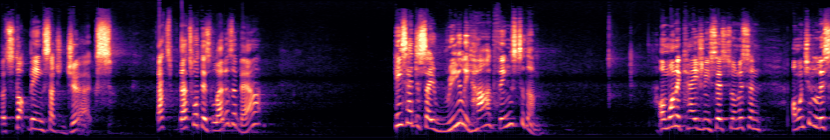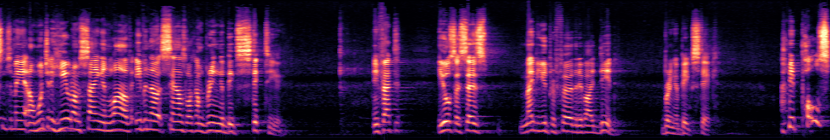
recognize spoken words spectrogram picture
but stop being such jerks. That's, that's what this letter's about. He's had to say really hard things to them. On one occasion, he says to them, Listen, I want you to listen to me and I want you to hear what I'm saying in love, even though it sounds like I'm bringing a big stick to you. In fact, he also says, Maybe you'd prefer that if I did bring a big stick. I mean, Paul's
